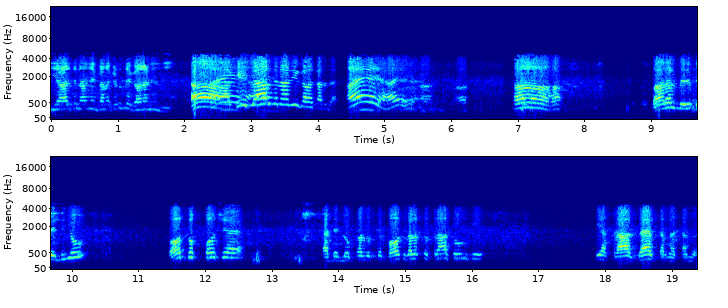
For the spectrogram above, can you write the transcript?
یار جناب گالا نہیں بہرحال میرے بیلیو بہت دکھ پہنچا ہے سارے لوگوں کے بہت غلط اثرات ہوں گے۔ یہ اثرات ظاہر کرنا چاہتا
